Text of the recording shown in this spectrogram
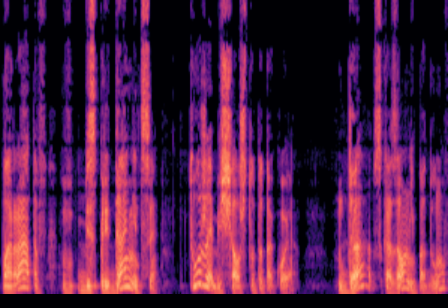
Паратов в «Беспреданнице» тоже обещал что-то такое. Да, сказал, не подумав.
